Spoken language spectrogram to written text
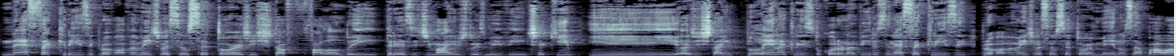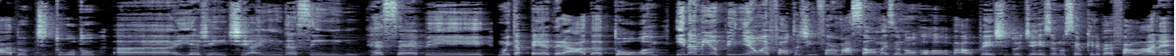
Nessa crise, provavelmente vai ser o setor. A gente está falando em 13 de maio de 2020 aqui e a gente está em plena crise do coronavírus e nessa crise provavelmente vai ser o setor menos abalado de tudo uh, e a gente ainda assim recebe muita pedrada à toa. E na minha opinião é falta de informação, mas eu não vou roubar o peixe do Jason, eu não sei o que ele vai falar, né?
